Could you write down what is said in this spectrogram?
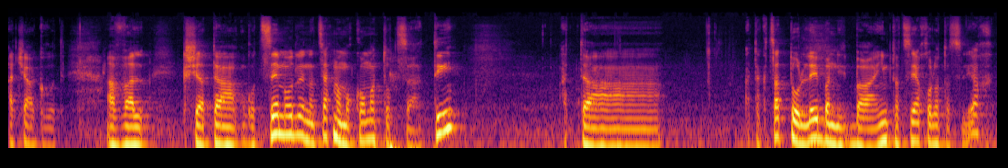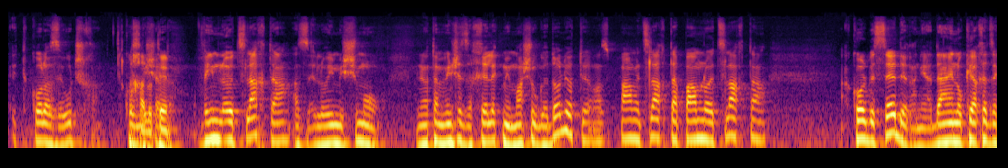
הצ'קרות. אבל כשאתה רוצה מאוד לנצח מהמקום התוצאתי, אתה... אתה קצת תולה באם תצליח או לא תצליח את כל הזהות שלך. לחלוטין. ואם לא הצלחת, אז אלוהים ישמור. אם אתה מבין שזה חלק ממשהו גדול יותר, אז פעם הצלחת, פעם לא הצלחת, הכל בסדר, אני עדיין לוקח את זה,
